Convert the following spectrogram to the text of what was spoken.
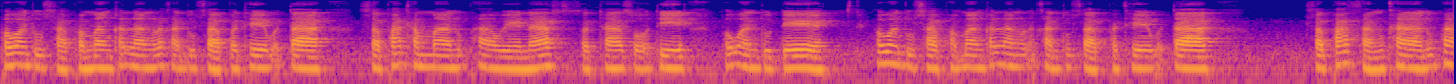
พระวันตุสัพพมังคลังละขันตุสัพพเทวตา สัพพธรรมานุภาเวนะสัทธาโสทีพระวันตุเตพระวันตุสัพพมังคลังละขันตุสัพพเทวตา สัพพสังฆานุภา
